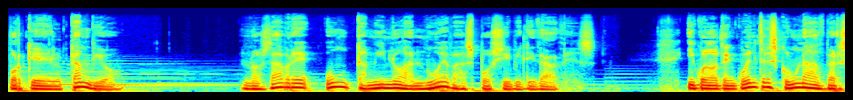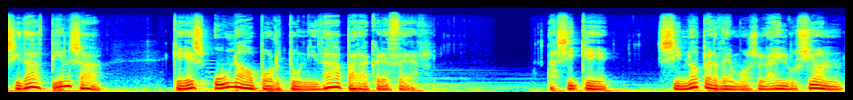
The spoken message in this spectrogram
porque el cambio nos abre un camino a nuevas posibilidades y cuando te encuentres con una adversidad, piensa que es una oportunidad para crecer. Así que, si no perdemos la ilusión,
